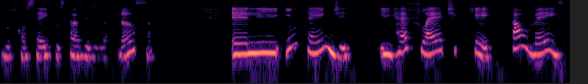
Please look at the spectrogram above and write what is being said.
dos conceitos trazidos da França, ele entende e reflete que talvez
